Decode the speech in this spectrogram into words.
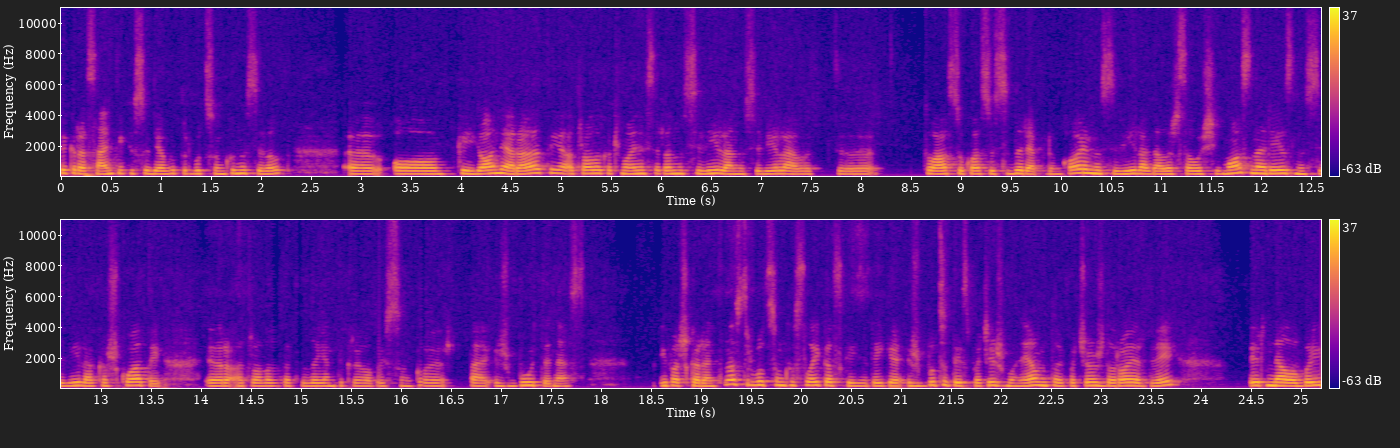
tikras santykis su Dievu, turbūt sunku nusivilti. Uh, o kai jo nėra, tai atrodo, kad žmonės yra nusivylę, nusivylę vat, uh, tuo, su kuo susiduria aplinkoje, nusivylę gal ir savo šeimos nariais, nusivylę kažkuo tai. Ir atrodo, kad tada jiems tikrai labai sunku ir tą išbūti, nes ypač karantinas turbūt sunkus laikas, kai reikia išbūti su tais pačiais žmonėm, toj pačioj uždaroje erdvėje ir nelabai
